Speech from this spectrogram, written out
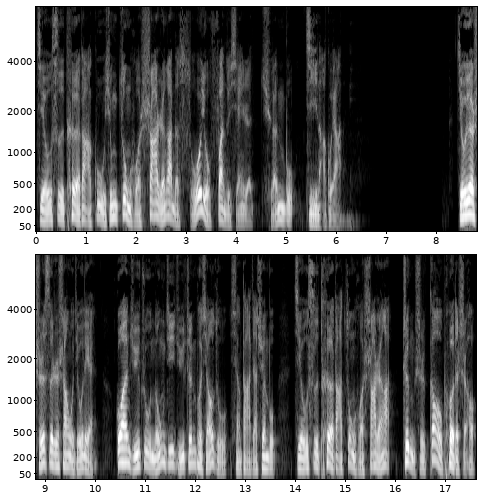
九四特大雇凶纵火杀人案的所有犯罪嫌疑人全部缉拿归案。九月十四日上午九点，公安局驻农机局侦破小组向大家宣布：九四特大纵火杀人案正式告破的时候，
